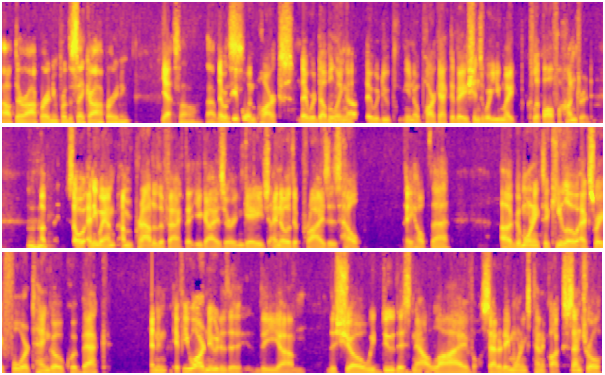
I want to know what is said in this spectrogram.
out there operating for the sake of operating. Yeah. So that there was, were people in parks. They were doubling mm-hmm. up. They would do, you know, park activations where you might clip off a hundred. Mm-hmm. Uh, so anyway, I'm I'm proud of the fact that you guys are engaged. I know the prizes help; they help that. Uh, good morning to Kilo X-ray Four Tango Quebec, and in, if you are new to the the um, the show, we do this now live Saturday mornings, ten o'clock Central,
